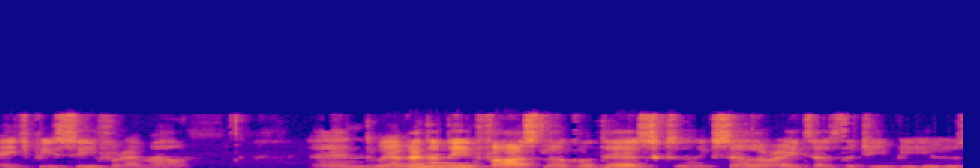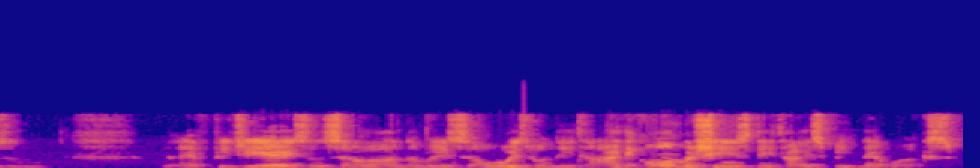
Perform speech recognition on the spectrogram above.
HPC for ML. And we are going to need fast local disks and accelerators, the GPUs and FPGAs and so on. And we always will need, I think all machines need high-speed networks.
